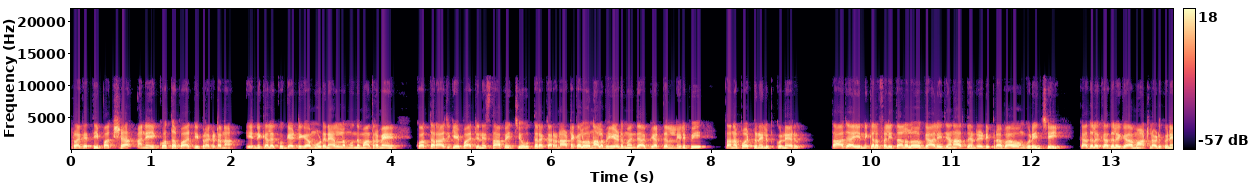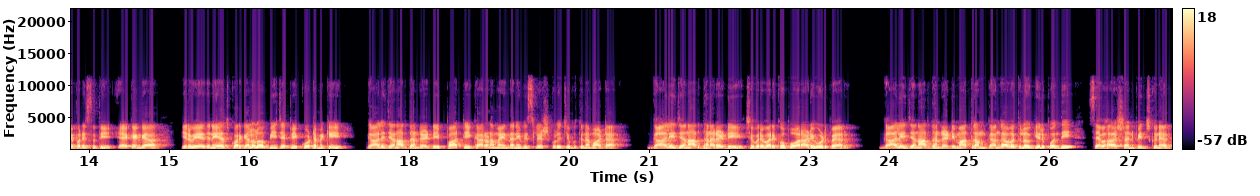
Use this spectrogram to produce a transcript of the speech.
ప్రగతి పక్ష అనే కొత్త పార్టీ ప్రకటన. ఎన్నికలకు గట్టిగా మూడు నెలల ముందు మాత్రమే కొత్త రాజకీయ పార్టీని స్థాపించి ఉత్తర కర్ణాటకలో నలభై ఏడు మంది అభ్యర్థులను నిలిపి తన పట్టు నిలుపుకున్నారు. తాజా ఎన్నికల ఫలితాలలో గాలి జనార్దన్ రెడ్డి ప్రభావం గురించి కదలు కదలుగా మాట్లాడుకునే పరిస్థితి. ఏకంగా ఇరవై ఐదు నియోజకవర్గాలలో బీజేపీ కూటమికి గాలి జనార్దన్ రెడ్డి పార్టీ కారణమైందని విశ్లేషకులు చెబుతున్న మాట. గాలి జనార్దన రెడ్డి చివరి వరకు పోరాడి ఓడిపారు గాలి జనార్దన్ రెడ్డి మాత్రం గంగావతిలో గెలుపొంది శభాష్ అనిపించుకున్నారు.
